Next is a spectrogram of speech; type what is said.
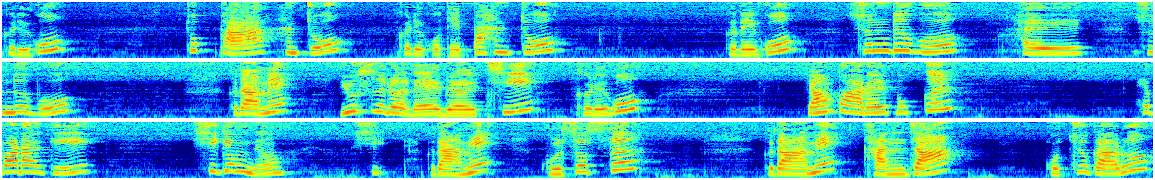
그리고 쪽파 한쪽 그리고 대파 한쪽 그리고 순두부 할 순두부 그 다음에 육수를 낼 멸치 그리고 양파를 볶을 해바라기 식용유 그 다음에 굴소스 그 다음에 간장 고춧가루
